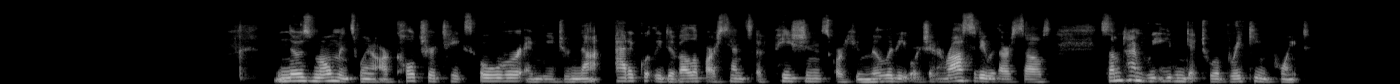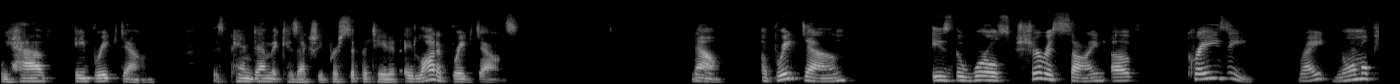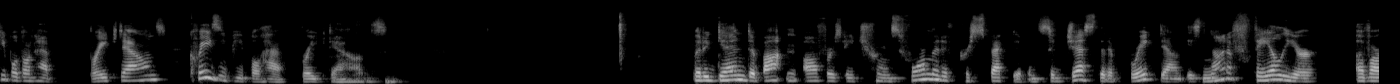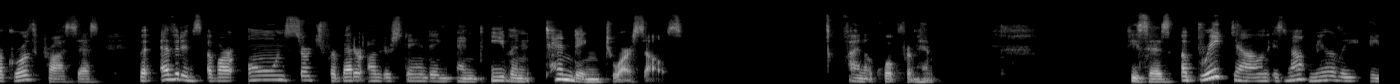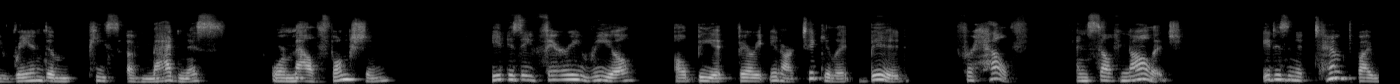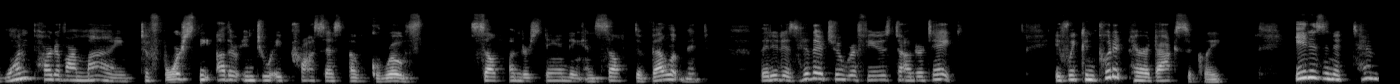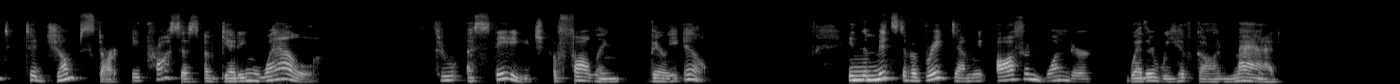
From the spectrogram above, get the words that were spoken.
in those moments when our culture takes over and we do not adequately develop our sense of patience or humility or generosity with ourselves, sometimes we even get to a breaking point. We have a breakdown. This pandemic has actually precipitated a lot of breakdowns. Now, a breakdown is the world's surest sign of crazy, right? Normal people don't have breakdowns, crazy people have breakdowns. But again, de Botton offers a transformative perspective and suggests that a breakdown is not a failure of our growth process, but evidence of our own search for better understanding and even tending to ourselves. Final quote from him. He says, A breakdown is not merely a random piece of madness or malfunction, it is a very real, albeit very inarticulate, bid for health and self knowledge. It is an attempt by one part of our mind to force the other into a process of growth, self understanding, and self development that it has hitherto refused to undertake. If we can put it paradoxically, it is an attempt to jumpstart a process of getting well through a stage of falling very ill. In the midst of a breakdown, we often wonder whether we have gone mad.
